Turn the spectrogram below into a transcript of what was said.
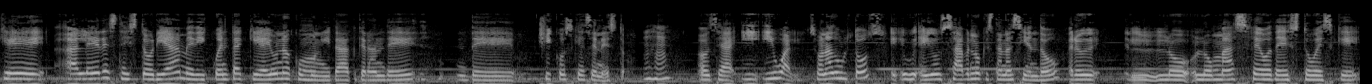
que al leer esta historia me di cuenta que hay una comunidad grande de chicos que hacen esto. O sea, y igual, son adultos, e- ellos saben lo que están haciendo, pero lo, lo más feo de esto es que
